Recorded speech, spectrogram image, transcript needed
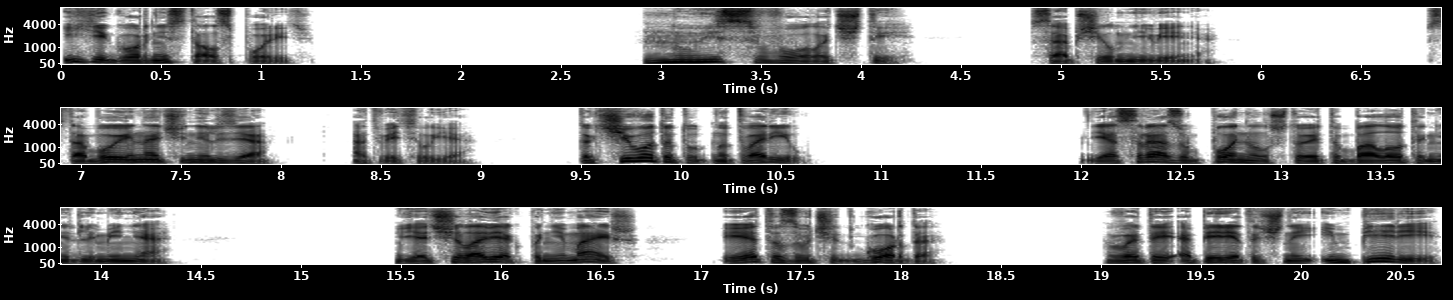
И Егор не стал спорить. «Ну и сволочь ты!» — сообщил мне Веня. «С тобой иначе нельзя», — ответил я. «Так чего ты тут натворил?» Я сразу понял, что это болото не для меня. Я человек, понимаешь? И это звучит гордо. В этой опереточной империи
